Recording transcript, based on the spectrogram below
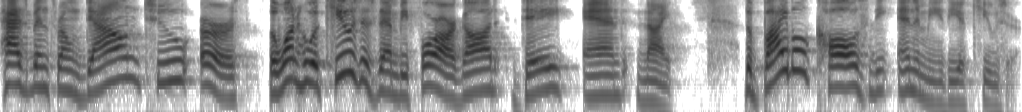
has been thrown down to earth, the one who accuses them before our God day and night. The Bible calls the enemy the accuser.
